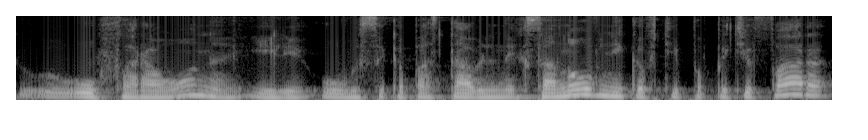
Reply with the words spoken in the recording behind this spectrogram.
у фараона или у высокопоставленных сановников типа Патифара.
